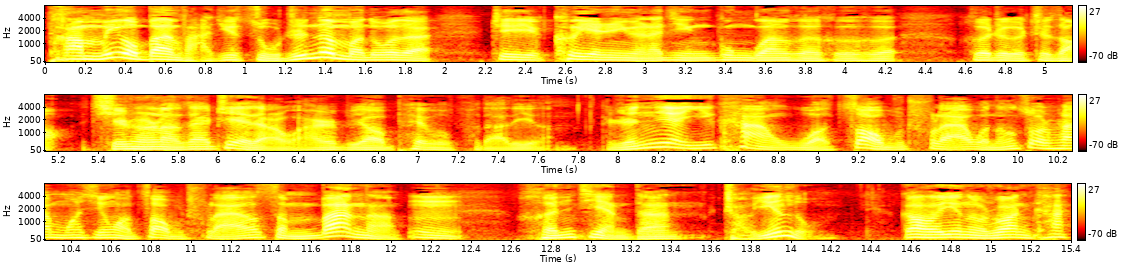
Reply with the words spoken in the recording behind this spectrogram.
他没有办法去组织那么多的这科研人员来进行攻关和和和和这个制造。其实呢，在这点我还是比较佩服普大帝的。人家一看我造不出来，我能做出来模型，我造不出来，我怎么办呢？嗯，很简单，找印度，告诉印度说，你看，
